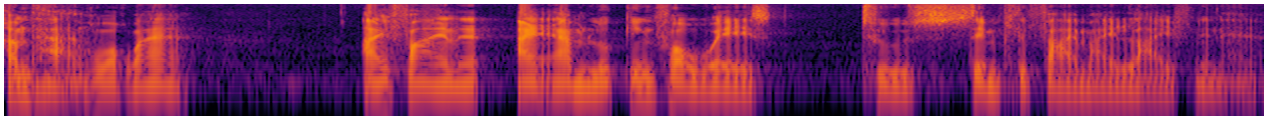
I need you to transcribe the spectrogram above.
คำถามเขาบอกว่า I find that I am looking for ways to simplify my life เนี่ยนะฮะ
